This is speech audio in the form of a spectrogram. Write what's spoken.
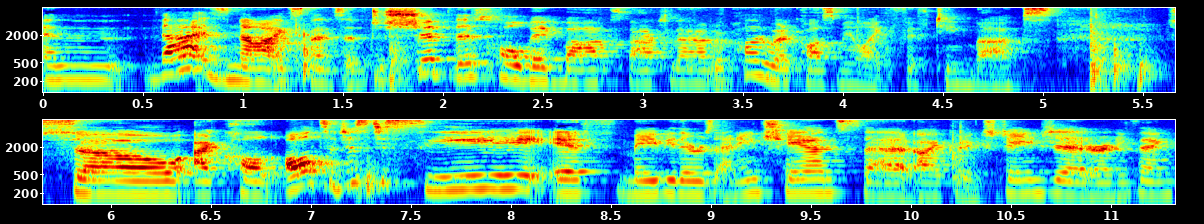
And that is not expensive. To ship this whole big box back to them, it probably would have cost me like 15 bucks. So I called Ulta just to see if maybe there's any chance that I could exchange it or anything.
